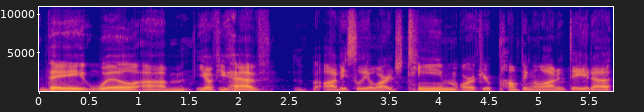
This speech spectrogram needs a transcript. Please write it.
they will, um, you know, if you have obviously a large team or if you're pumping a lot of data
